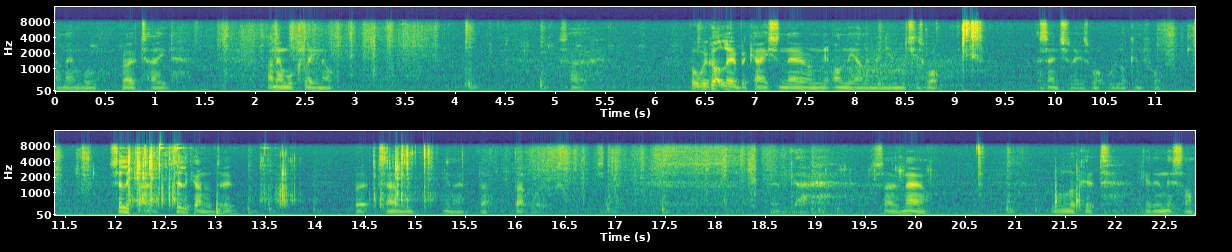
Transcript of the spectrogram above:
And then we'll rotate, and then we'll clean up. So, but we've got lubrication there on the, on the aluminium, which is what essentially is what we're looking for. Silicone, silicone will do, but um, you know that that works. So there we go. So now we'll look at getting this on.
